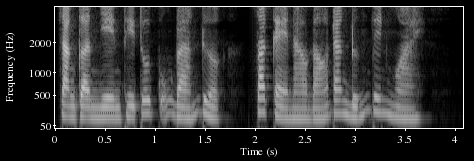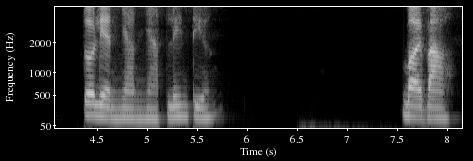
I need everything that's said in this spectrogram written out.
Chẳng cần nhìn thì tôi cũng đoán được ra kẻ nào đó đang đứng bên ngoài. Tôi liền nhàn nhạt, nhạt lên tiếng. Mời vào.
